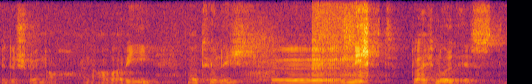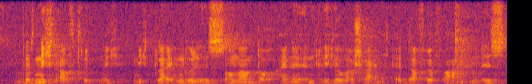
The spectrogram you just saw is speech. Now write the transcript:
bitteschön auch eine Havarie, natürlich äh, nicht gleich Null ist. Das nicht auftritt, nicht, nicht gleich Null ist, sondern doch eine endliche Wahrscheinlichkeit dafür vorhanden ist,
